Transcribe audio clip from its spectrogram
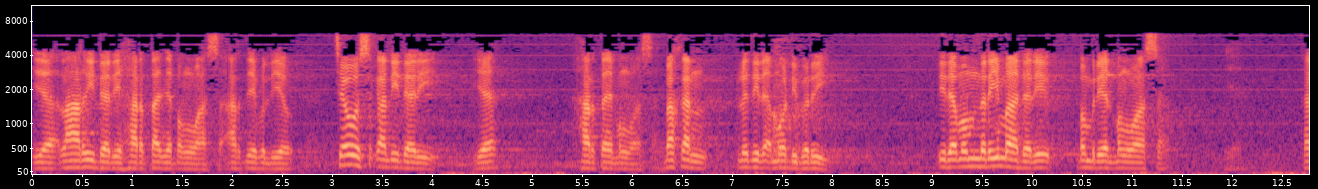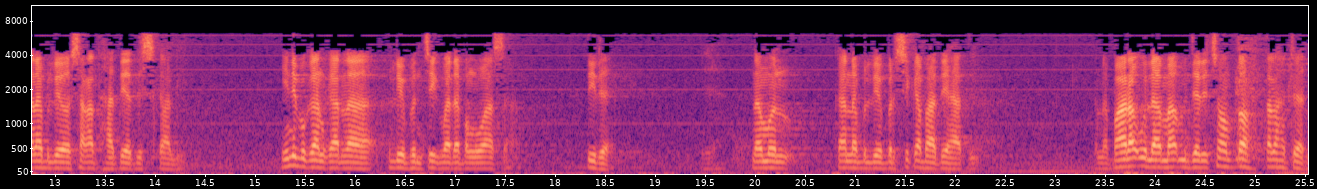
ya lari dari hartanya penguasa artinya beliau jauh sekali dari ya hartanya penguasa. Bahkan beliau tidak mau diberi, tidak mau menerima dari pemberian penguasa, ya. karena beliau sangat hati-hati sekali. Ini bukan karena beliau benci kepada penguasa, tidak. Ya. Namun karena beliau bersikap hati-hati. Karena para ulama menjadi contoh teladan.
